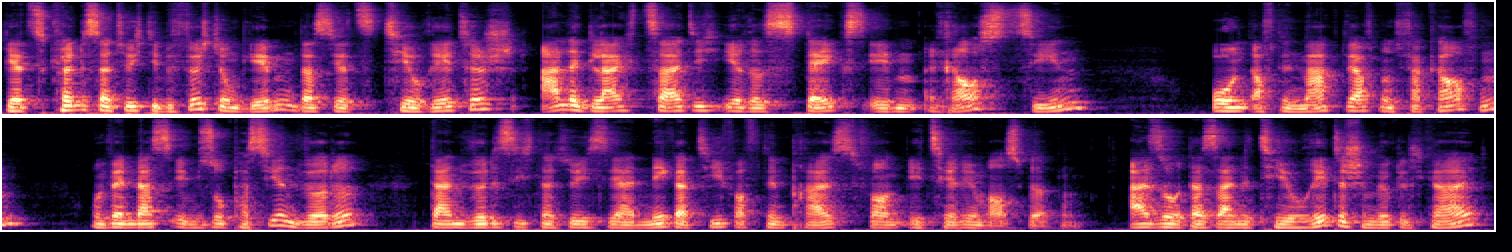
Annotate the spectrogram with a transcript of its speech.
Jetzt könnte es natürlich die Befürchtung geben, dass jetzt theoretisch alle gleichzeitig ihre Stakes eben rausziehen und auf den Markt werfen und verkaufen. Und wenn das eben so passieren würde, dann würde es sich natürlich sehr negativ auf den Preis von Ethereum auswirken. Also das ist eine theoretische Möglichkeit.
